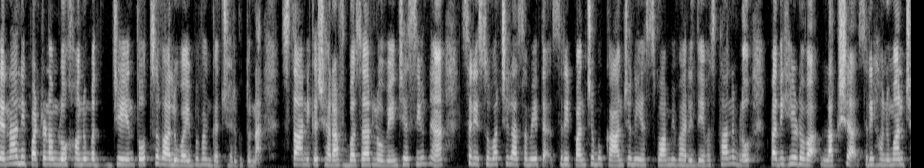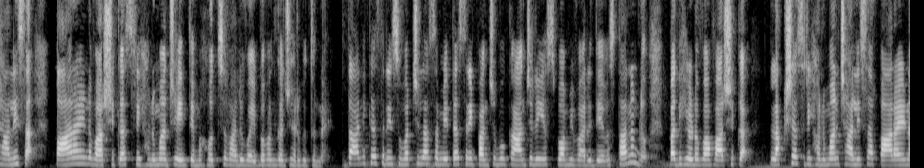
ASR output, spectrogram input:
తెనాలి పట్టణంలో హనుమత్ జయంతోత్సవాలు వైభవంగా జరుగుతున్నాయి. స్థానిక షరాఫ్ బజార్లో వేంచేసి ఉన్న శ్రీ సువర్చల సమేత శ్రీ పంచముఖ ఆంజనేయ స్వామి వారి దేవస్థానంలో పదిహేడవ లక్ష శ్రీ హనుమాన్ చాలీస పారాయణ వార్షిక శ్రీ హనుమాన్ జయంతి మహోత్సవాలు వైభవంగా జరుగుతున్నాయి. స్థానిక శ్రీ సువర్చల సమేత శ్రీ పంచముఖ ఆంజనేయ స్వామివారి దేవస్థానంలో పదిహేడవ వార్షిక లక్ష శ్రీ హనుమాన్ చాలీసా పారాయణ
